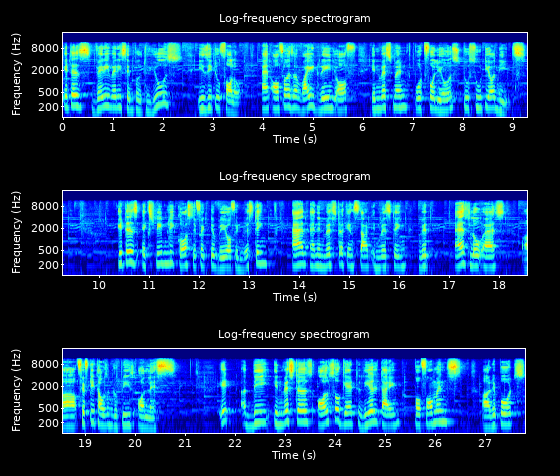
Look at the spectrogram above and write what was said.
It is very very simple to use, easy to follow and offers a wide range of investment portfolios to suit your needs. It is an extremely cost effective way of investing and an investor can start investing with as low as uh, 50,000 rupees or less it uh, the investors also get real-time performance uh, reports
